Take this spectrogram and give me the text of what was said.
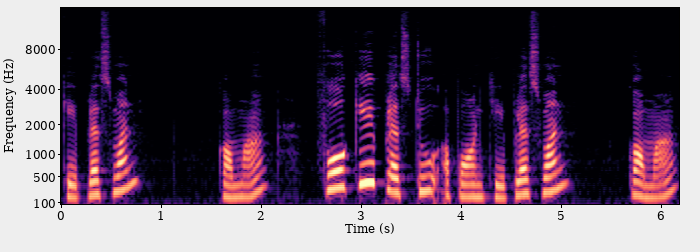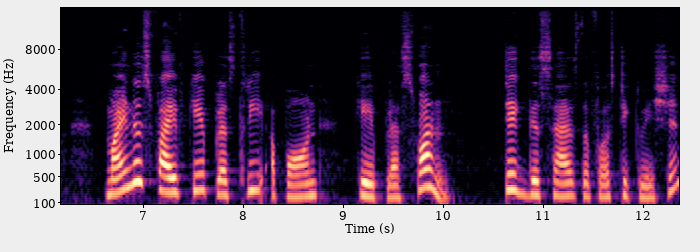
k plus 1 comma 4 k plus 2 upon k plus 1 comma minus 5 k plus 3 upon k plus 1. Take this as the first equation.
